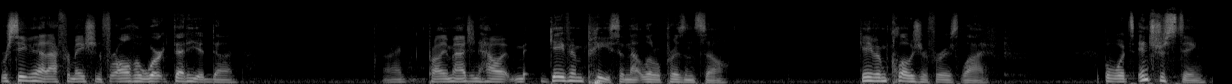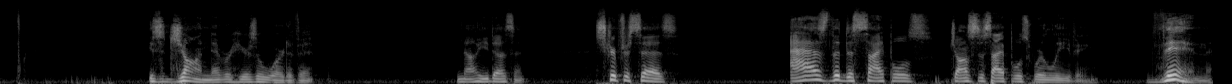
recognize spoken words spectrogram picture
receiving that affirmation for all the work that he had done? I probably imagine how it gave him peace in that little prison cell, gave him closure for his life. But what's interesting is John never hears a word of it. No, he doesn't. Scripture says, as the disciples, John's disciples were leaving, then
